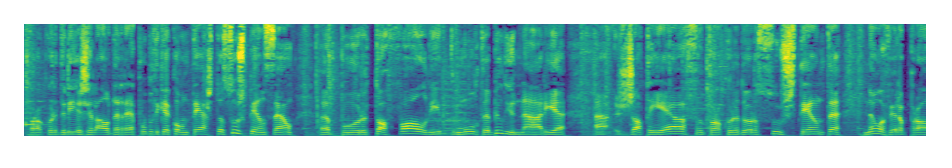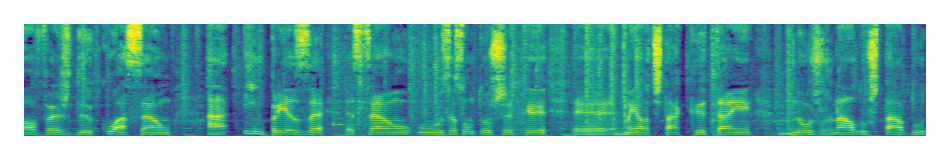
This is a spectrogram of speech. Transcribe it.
a Procuradoria-Geral da República contesta suspensão eh, por Toffoli de multa bilionária. A JF, procurador, sustenta não haver provas de coação à empresa. São os assuntos que eh, maior destaque tem no jornal O Estado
